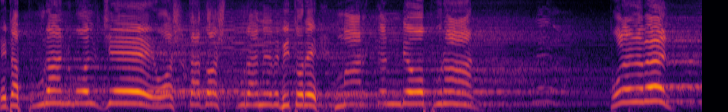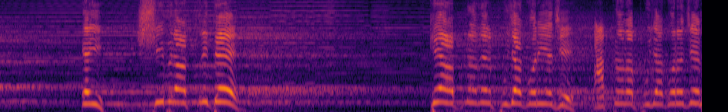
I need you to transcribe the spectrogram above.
এটা পুরাণ বলছে। অষ্টাদশ পুরাণের ভিতরে মার্কণ্ডেয় পুরাণ। পড়ে নেবেন? এই শিবরাত্রিতে কে আপনাদের পূজা করিয়েছে? আপনারা পূজা করেছেন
